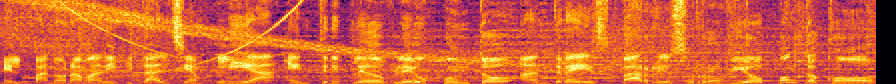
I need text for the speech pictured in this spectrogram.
El panorama digital se amplía en www.andresbarriosrubio.com.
